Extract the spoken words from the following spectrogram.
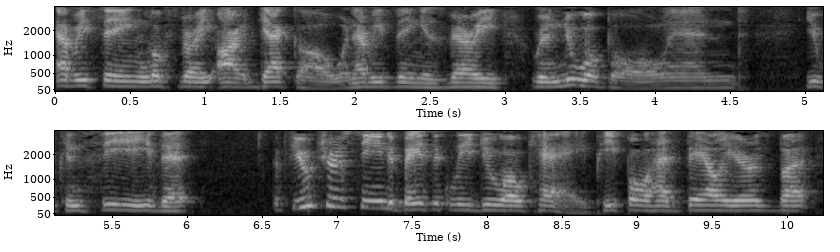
everything looks very Art Deco, and everything is very renewable, and you can see that the future seemed to basically do okay. People had failures, but,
